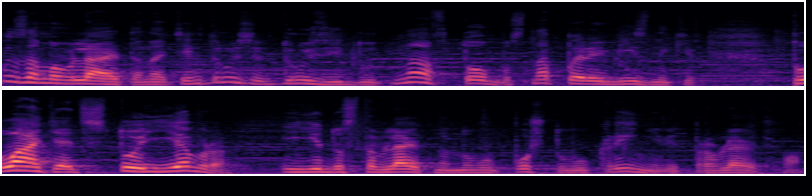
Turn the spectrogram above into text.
Ви замовляєте на тих друзів, друзі йдуть на автобус, на перевізників, платять 100 євро і її доставляють на нову пошту в Україні, відправляють вам.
